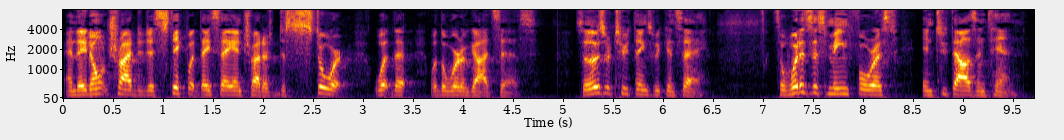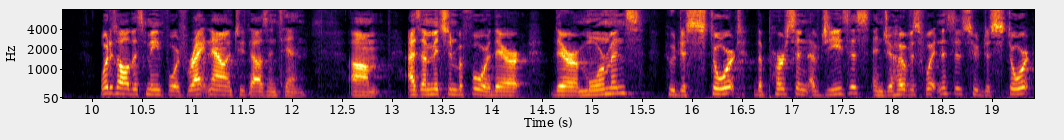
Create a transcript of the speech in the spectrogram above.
and they don't try to just stick what they say and try to distort what the, what the Word of God says. So those are two things we can say. So what does this mean for us in 2010? What does all this mean for us right now in 2010? Um, as I mentioned before, there, there are Mormons who distort the person of Jesus and Jehovah's Witnesses who distort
